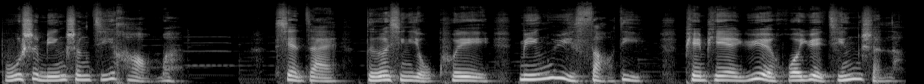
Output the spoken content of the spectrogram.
不是名声极好吗？现在德行有亏，名誉扫地，偏偏越活越精神了。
